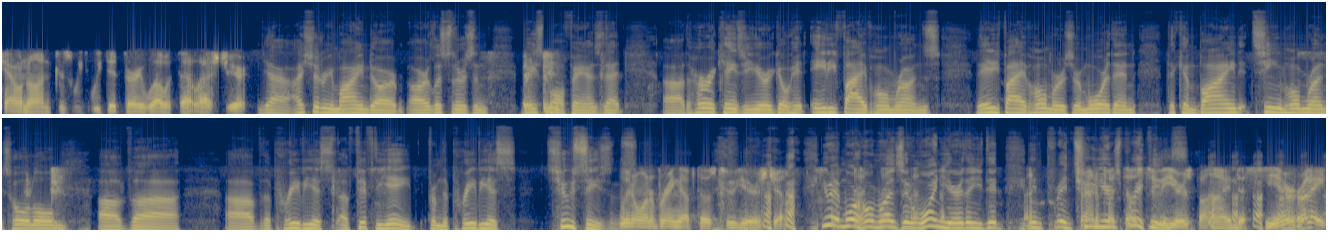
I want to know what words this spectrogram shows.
count on because we we did very well with that last year. Yeah, I should remind our our listeners and baseball fans that uh, the Hurricanes a year ago hit 85 home runs. The 85 homers are more than the combined team home run total of uh, of the previous uh, 58 from the previous two seasons. We don't want to bring up those two years, Joe. you had more home runs in one year than you did in, in two years previous. Two years behind us. You're right.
